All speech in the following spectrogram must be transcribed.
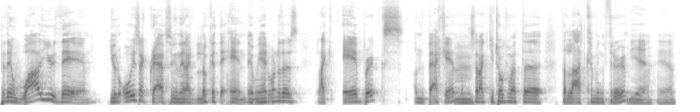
But then while you're there, you'd always like grab something, and then like look at the end. And we had one of those like air bricks on the back end. Mm. So like you're talking about the the light coming through. Yeah, yeah.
